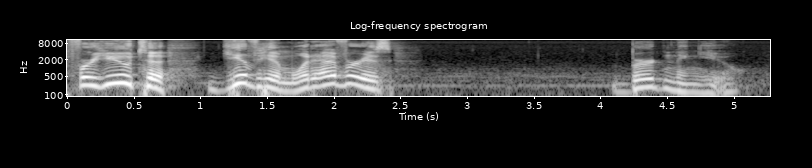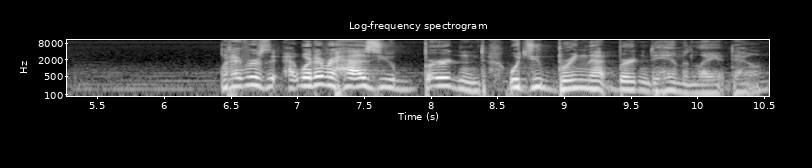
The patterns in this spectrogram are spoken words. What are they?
for you to give Him whatever is burdening you. Whatever, whatever has you burdened, would you bring that burden to Him and lay it down?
